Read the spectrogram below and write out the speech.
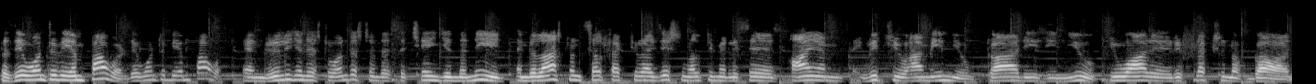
Because they want to be empowered. They want to be empowered. And religion has to understand there's a change in the need. And the last one, self-actualization, ultimately says, I am with you. I'm in you. God is in you. You are a reflection of God.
